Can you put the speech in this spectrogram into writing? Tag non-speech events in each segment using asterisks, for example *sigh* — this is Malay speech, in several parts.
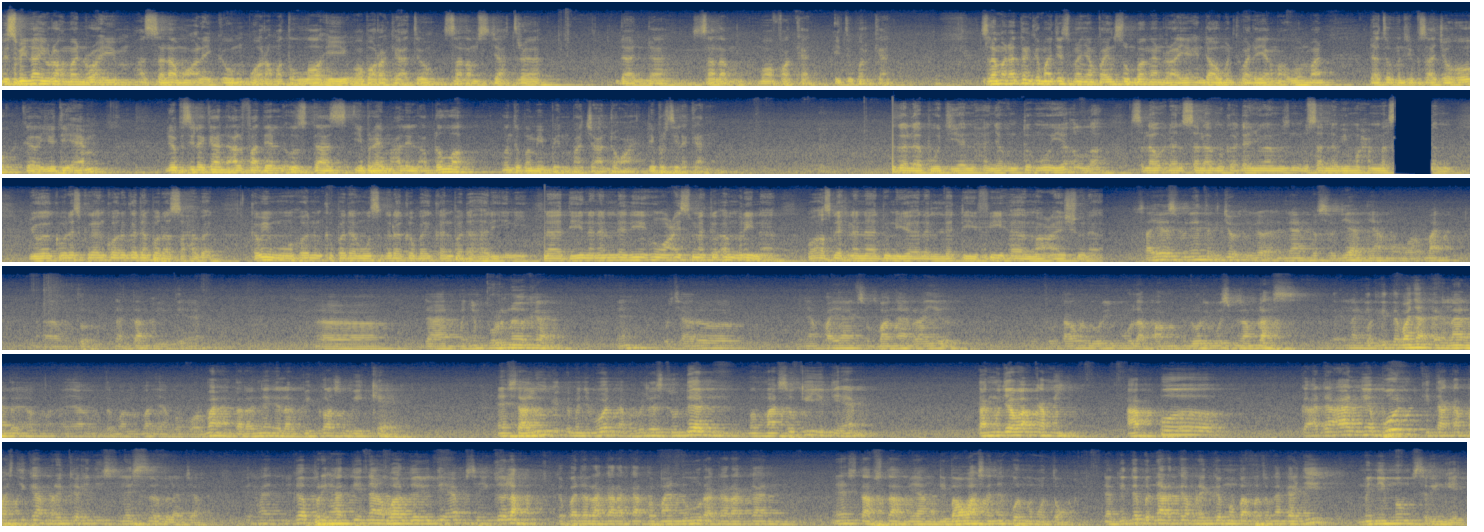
Bismillahirrahmanirrahim. Assalamualaikum warahmatullahi wabarakatuh. Salam sejahtera dan uh, salam muafakat itu berkat. Selamat datang ke majlis penyampaian sumbangan raya endowment kepada Yang Maha Hormat Datuk Menteri Besar Johor ke UTM. Dipersilakan Al-Fadil Ustaz Ibrahim Halil Abdullah untuk memimpin bacaan doa. Dipersilakan. Segala pujian hanya untukmu ya Allah. Salawat dan salam kepada junjungan besar Nabi Muhammad SAW Juga kepada sekalian keluarga dan para sahabat. Kami mohon kepadamu segala kebaikan pada hari ini. Nadinana alladhi huwa ismatu amrina Wa aslih lana dunyana allati fiha ma'ashuna. Saya sebenarnya terkejut juga dengan kesudian yang menghormat uh, untuk datang ke UTM uh, dan menyempurnakan ya, ucara penyampaian sumbangan raya untuk tahun 2008, 2019. Tagline kita, kita banyak tagline untuk yang untuk maklumat yang berhormat antaranya ialah because we care. Dan selalu kita menyebut apabila student memasuki UTM tanggungjawab kami apa keadaannya pun kita akan pastikan mereka ini selesa belajar keprihatinan warga UTM sehinggalah kepada rakan-rakan pemandu, rakan-rakan ya, staf-staf yang di bawah sana pun memotong. Dan kita benarkan mereka membuat potongan gaji minimum RM1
